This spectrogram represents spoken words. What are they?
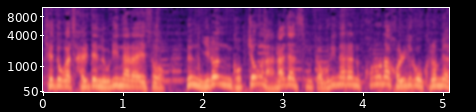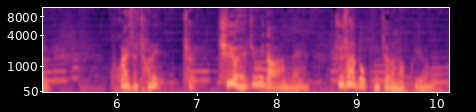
제도가 잘 된 우리나라에서는 이런 걱정은 안 하지 않습니까? 우리나라는 코로나 걸리고 그러면 국가에서 처리, 처, 치료해 줍니다. 네. 주사도 공짜로 맞고요.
